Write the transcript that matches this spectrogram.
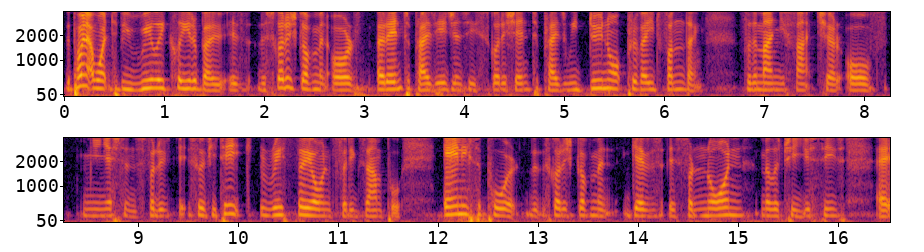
The point I want to be really clear about is the Scottish Government or our enterprise agency, Scottish Enterprise, we do not provide funding for the manufacture of munitions. For so, if you take Raytheon, for example, any support that the Scottish Government gives is for non-military uses uh,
